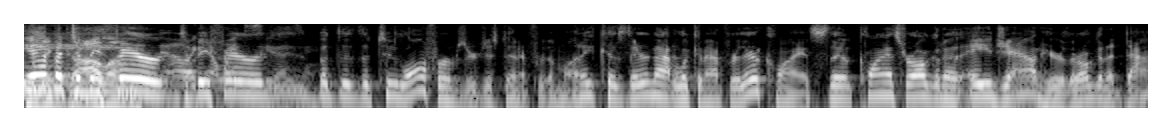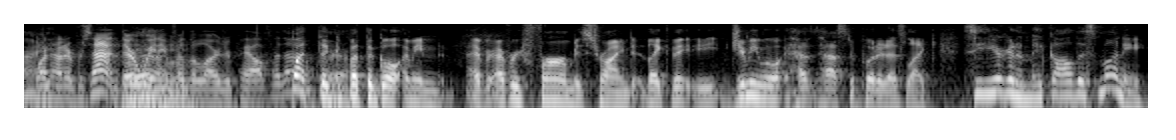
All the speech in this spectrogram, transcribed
Yeah, to but to be fair, Now to I be can't to fair, see that scene. but the, the two law firms are just in it for the money because they're not looking out for their clients. The clients are all going to age out here. They're all going to die. 100%. They're waiting for the larger payout for them. But the but the goal. I mean, every, every firm is trying to like. The, Jimmy has, has to put it as like, see, you're going to make all this money.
